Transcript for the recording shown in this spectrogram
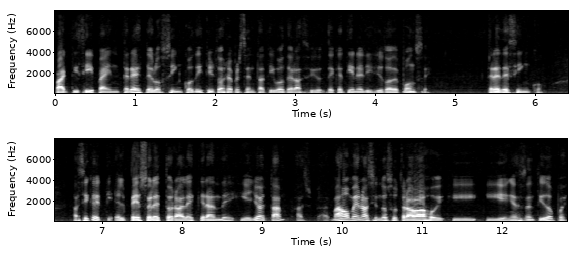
participa en tres de los cinco distritos representativos de la ciudad, de que tiene el distrito de Ponce. Tres de cinco. Así que el peso electoral es grande y ellos están más o menos haciendo su trabajo y, en ese sentido, pues,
